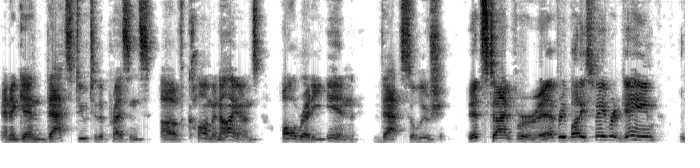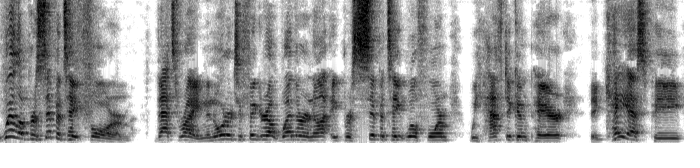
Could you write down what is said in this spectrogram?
And again, that's due to the presence of common ions already in that solution. It's time for everybody's favorite game, Will a precipitate form? That's right, and in order to figure out whether or not a precipitate will form, we have to compare the KSP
